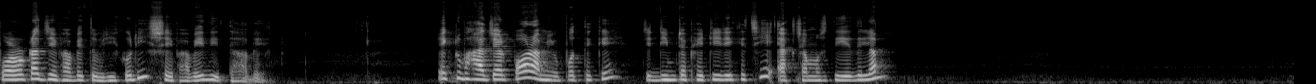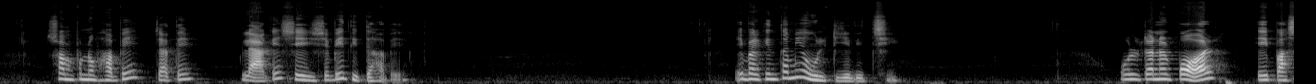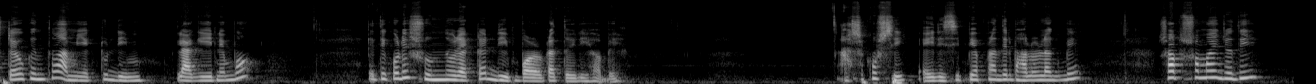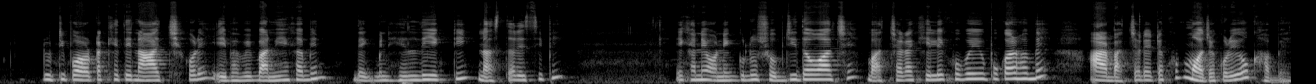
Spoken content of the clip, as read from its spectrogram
পরোটা যেভাবে তৈরি করি সেভাবেই দিতে হবে। একটু ভাজার পর আমি উপর থেকে যে ডিমটা ফেটিয়ে রেখেছি, এক চামচ দিয়ে দিলাম। সম্পূর্ণভাবে যাতে লাগে সেই হিসেবেই দিতে হবে। এবার কিন্তু আমি উল্টিয়ে দিচ্ছি। উল্টানোর পর এই পাশটাও কিন্তু আমি একটু ডিম লাগিয়ে নেব। এতে করে সুন্দর একটা ডিম পরোটা তৈরি হবে। আশা করছি এই রেসিপি আপনাদের ভালো লাগবে। সব সময় যদি রুটি পরোটা খেতে না ইচ্ছে করে এইভাবে বানিয়ে খাবেন, দেখবেন হেলদি একটি নাস্তা রেসিপি এখানে অনেকগুলো সবজি দেওয়া আছে, বাচ্চারা খেলে খুবই উপকার হবে, আর বাচ্চারা এটা খুব মজা করেও খাবে।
